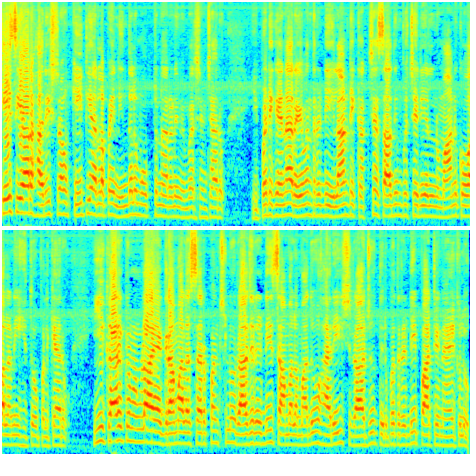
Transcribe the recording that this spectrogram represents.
కేసీఆర్ హరీష్ రావు కేటీఆర్లపై నిందలు మోపుతున్నారని విమర్శించారు. ఇప్పటికైనా రేవంత్ రెడ్డి ఇలాంటి కక్ష సాధింపు చర్యలను మానుకోవాలని హితో పలికారు. ఈ కార్యక్రమంలో ఆయా గ్రామాల సర్పంచ్లు రాజరెడ్డి సామల మధు హరీష్ రాజు తిరుపతి రెడ్డి పార్టీ నాయకులు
